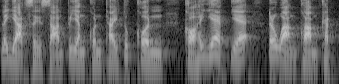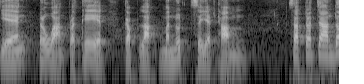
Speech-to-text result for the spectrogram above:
และอยากสื่อสารไปยังคนไทยทุกคน ขอให้แยกแยะ ระหว่างความขัดแย้ง ระหว่างประเทศ กับหลักมนุษยธรรม ศาสตราจารย์ด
